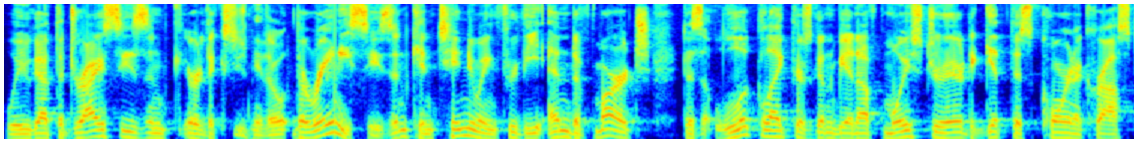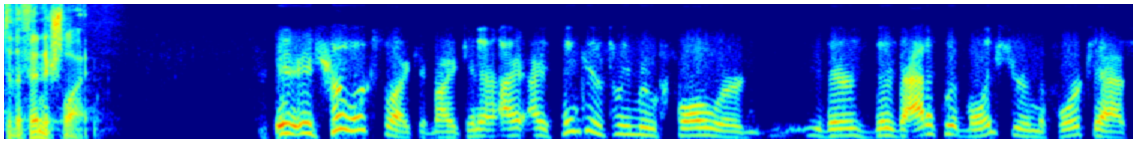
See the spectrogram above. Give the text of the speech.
We've got the dry season, or excuse me, the, the rainy season continuing through the end of March. Does it look like there's going to be enough moisture there to get this corn across to the finish line? It, it sure looks like it, Mike. And I, I think as we move forward, there's there's adequate moisture in the forecast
